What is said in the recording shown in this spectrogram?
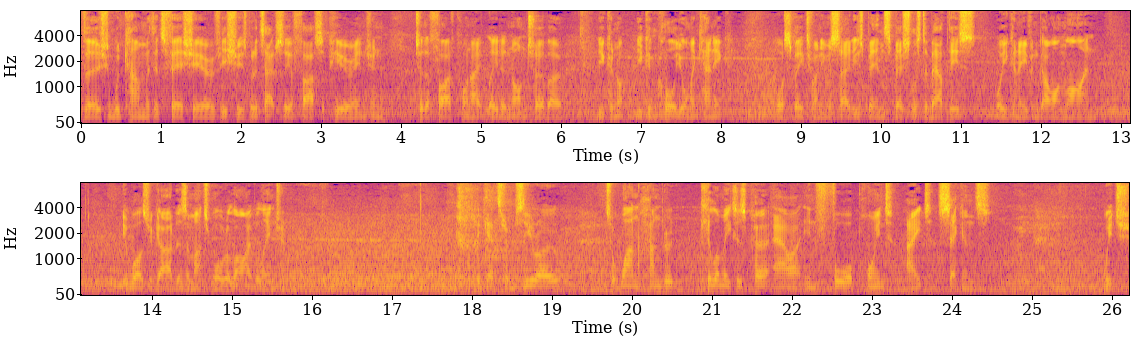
version would come with its fair share of issues, but it's actually a far superior engine to the 5.8 litre non-turbo. You can you can call your mechanic or speak to any Mercedes-Benz specialist about this, or you can even go online. It was regarded as a much more reliable engine. It gets from zero to 100 kilometres per hour in 4.8 seconds, which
